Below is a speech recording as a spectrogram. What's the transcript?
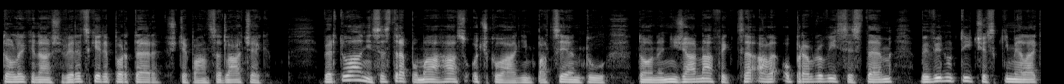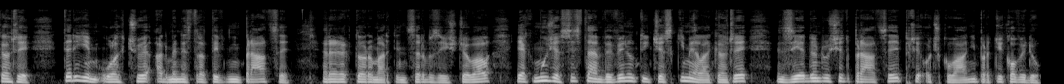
Tolik náš vědecký reportér Štěpán Sedláček. Virtuální sestra pomáhá s očkováním pacientů. To není žádná fikce, ale opravdový systém vyvinutý českými lékaři, který jim ulehčuje administrativní práci. Redaktor Martin Serb zjišťoval, jak může systém vyvinutý českými lékaři zjednodušit práci při očkování proti covidu.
